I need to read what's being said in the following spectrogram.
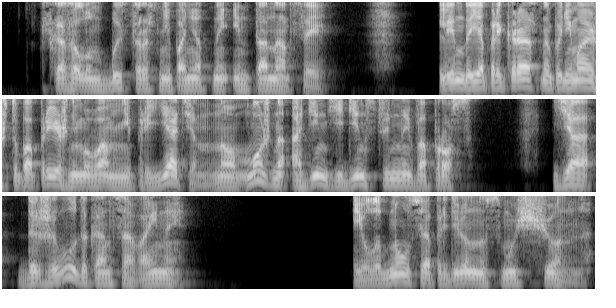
— сказал он быстро с непонятной интонацией. «Линда, я прекрасно понимаю, что по-прежнему вам неприятен, но можно один единственный вопрос. Я доживу до конца войны?» И улыбнулся определенно смущенно.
